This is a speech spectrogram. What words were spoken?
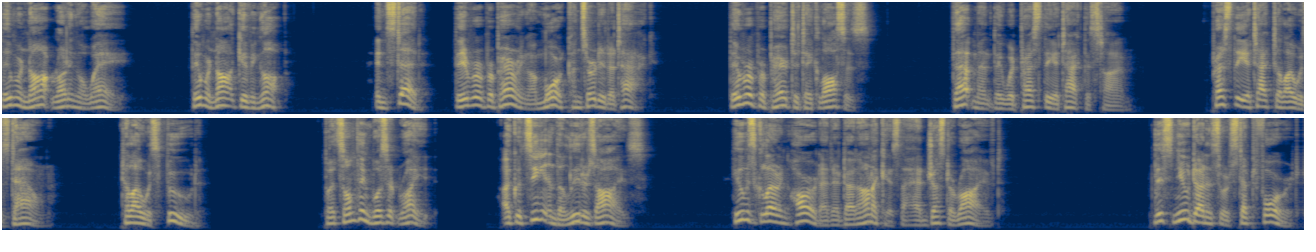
They were not running away. They were not giving up. Instead, they were preparing a more concerted attack. They were prepared to take losses. That meant they would press the attack this time. Press the attack till I was down. Till I was food. But something wasn't right. I could see it in the leader's eyes. He was glaring hard at a Deinonychus that had just arrived. This new dinosaur stepped forward.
